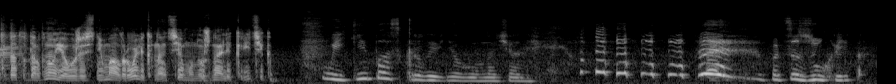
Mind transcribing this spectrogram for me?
Когда-то давно я уже снимал ролик на тему «Нужна ли критика?» Фу, який бас кривий в нього вначалі. Оце жухлік.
